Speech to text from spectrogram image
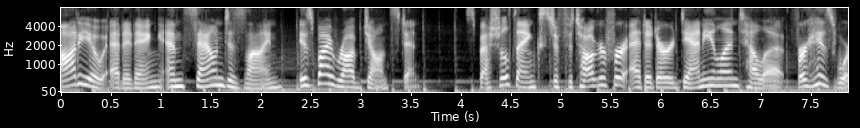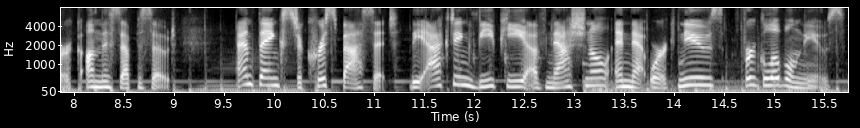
Audio editing and sound design is by Rob Johnston. Special thanks to photographer editor Danny Lantella for his work on this episode. And thanks to Chris Bassett, the acting VP of National and Network News for Global News.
